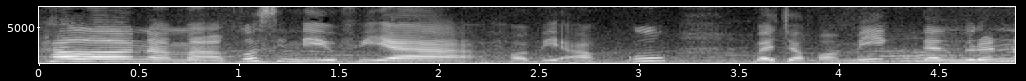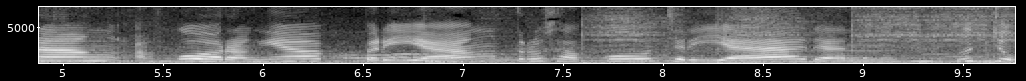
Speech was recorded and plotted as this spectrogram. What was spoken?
Halo, nama aku Cindy Yuvia. Hobi aku baca komik dan berenang. Aku orangnya periang, terus aku ceria dan lucu.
